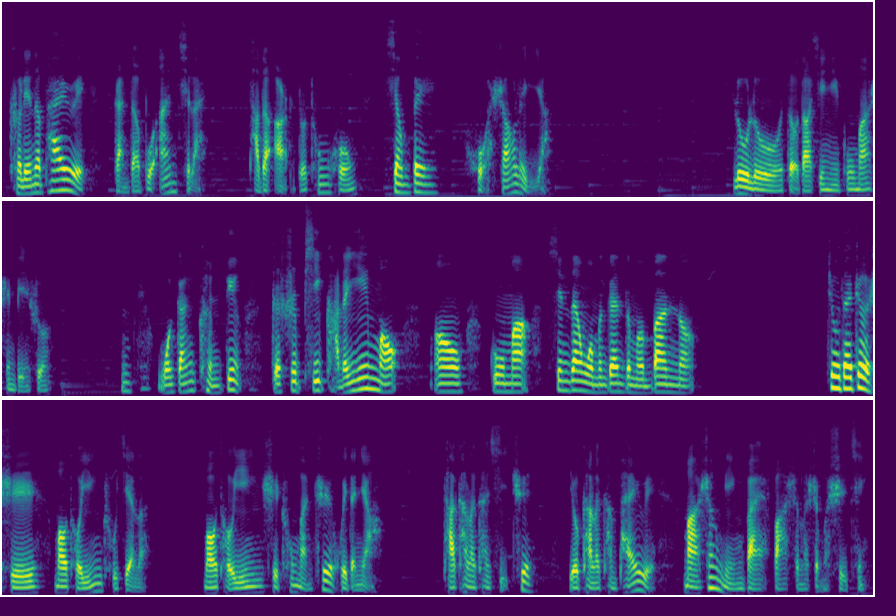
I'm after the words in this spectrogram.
可怜的派瑞感到不安起来，他的耳朵通红，像被火烧了一样。露露走到悉尼姑妈身边说：“嗯，我敢肯定这是皮卡的阴谋。哦，姑妈，现在我们该怎么办呢？”就在这时，猫头鹰出现了。猫头鹰是充满智慧的鸟，它看了看喜鹊，又看了看派瑞，马上明白发生了什么事情。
